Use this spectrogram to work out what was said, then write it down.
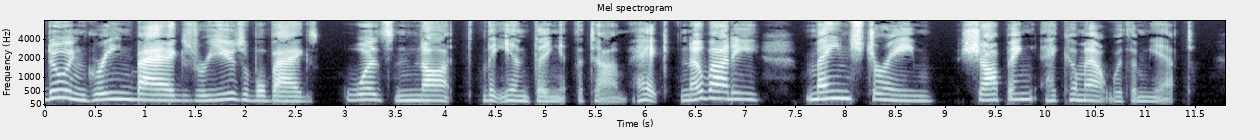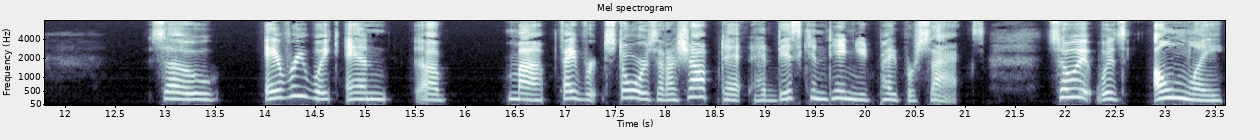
doing green bags, reusable bags was not the end thing at the time. Heck, nobody mainstream shopping had come out with them yet. So every week and uh, my favorite stores that I shopped at had discontinued paper sacks. So it was only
